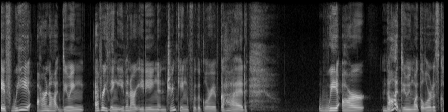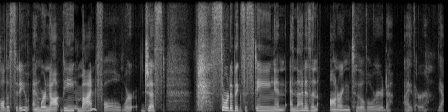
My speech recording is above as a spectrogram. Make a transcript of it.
if we are not doing everything, even our eating and drinking for the glory of God, we are not doing what the Lord has called us to do. And we're not being mm-hmm. mindful. We're just sort of existing and and that isn't honoring to the Lord either. Yeah.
